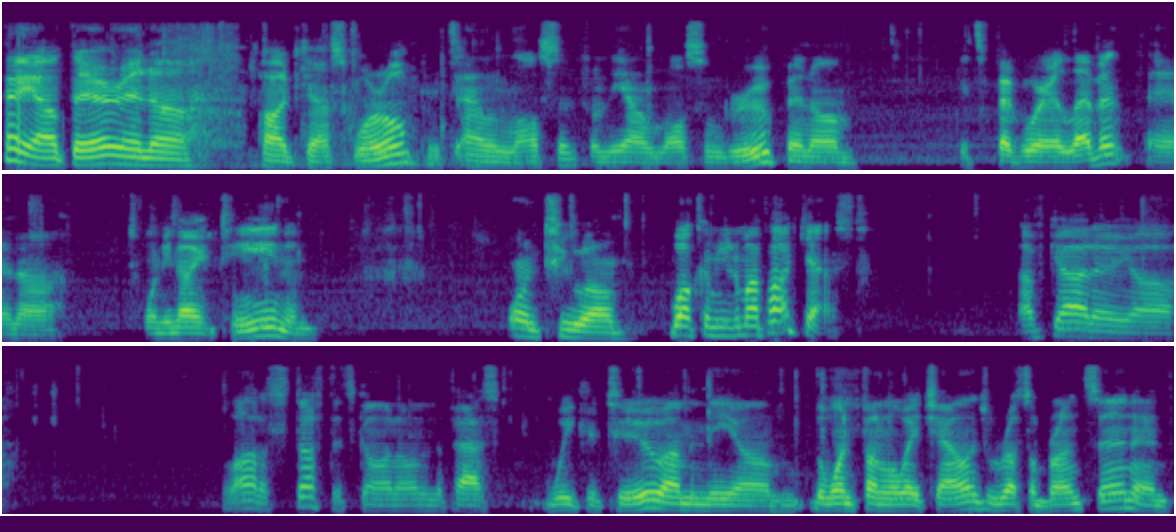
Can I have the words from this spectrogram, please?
Hey, out there in uh, podcast world, it's Alan Lawson from the Alan Lawson Group, and um, it's February 11th and uh, 2019, and I want to um, welcome you to my podcast. I've got a, uh, lot of stuff that's gone on in the past week or two. I'm in the um, the One Funnel Away Challenge with Russell Brunson, and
